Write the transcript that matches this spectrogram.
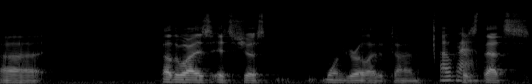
Uh, otherwise, it's just one girl at a time okay, because that's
